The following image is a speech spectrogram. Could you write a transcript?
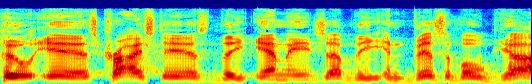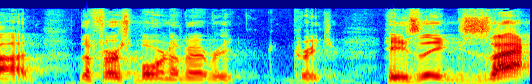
Who is Christ is the image of the invisible God, the firstborn of every creature. He's the exact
